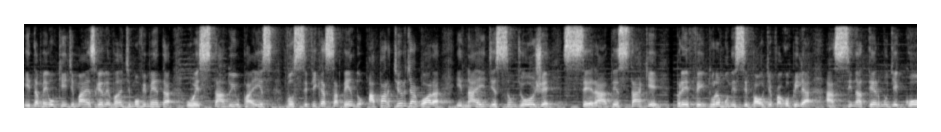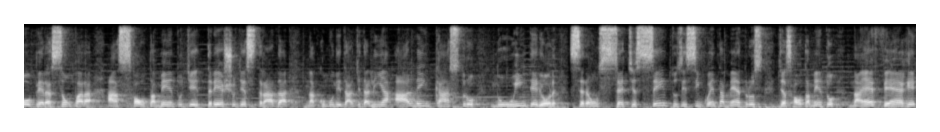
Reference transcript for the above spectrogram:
e também o que de mais relevante movimenta o estado e o país. Você fica sabendo a partir de agora. E na edição de hoje será destaque: Prefeitura Municipal de Farroupilha assina termo de cooperação para asfaltamento de trecho trecho de estrada na comunidade da linha Alencastro, no interior. Serão 750 metros de asfaltamento na FR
